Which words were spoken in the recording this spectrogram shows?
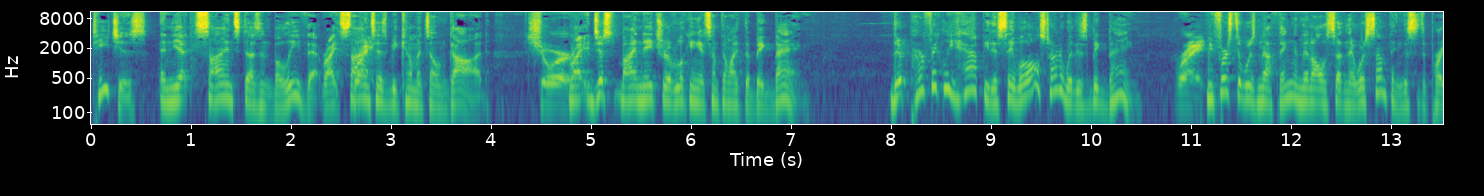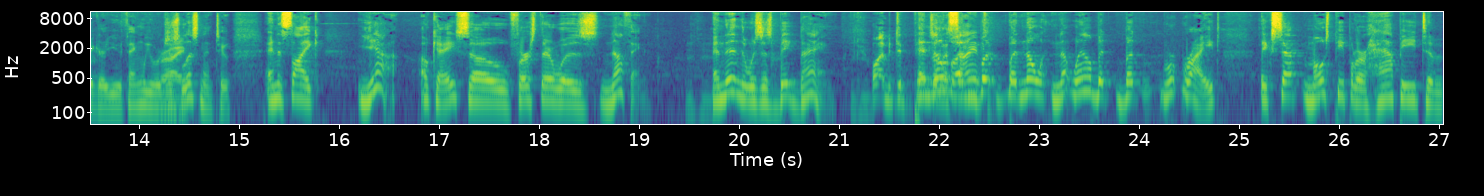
teaches, and yet science doesn't believe that. Right? Science Right. has become its own God. Sure. Right? Just by nature of looking at something like the Big Bang, they're perfectly happy to say, "Well, all started with this Big Bang." Right. I mean, first there was nothing, and then all of a sudden there was something. This is the PragerU thing we were just listening to, and it's like, yeah, okay. So first there was nothing, and then there was this Big Bang. Well, it depends on the science. but, but but no, no well but but right except most people are happy to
